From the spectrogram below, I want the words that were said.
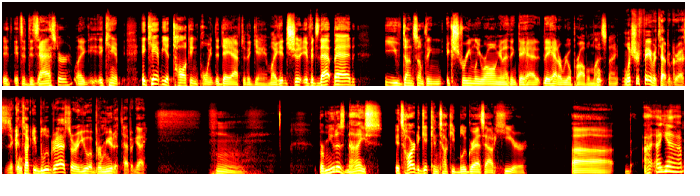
it, it's a disaster. Like it can't it can't be a talking point the day after the game. Like it should if it's that bad, you've done something extremely wrong, and I think they had they had a real problem last night. What's your favorite type of grass? Is it Kentucky bluegrass or are you a Bermuda type of guy? Hmm. Bermuda's nice. It's hard to get Kentucky bluegrass out here. Uh, I, I, yeah, I'm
